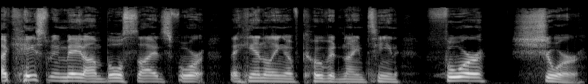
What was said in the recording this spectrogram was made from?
a case to be made on both sides for the handling of COVID 19 for sure.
